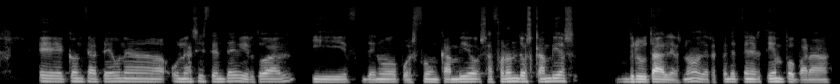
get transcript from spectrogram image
eh, contraté una, asistente virtual y de nuevo, pues fue un cambio, o sea, fueron dos cambios brutales, ¿no? De repente tener tiempo para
